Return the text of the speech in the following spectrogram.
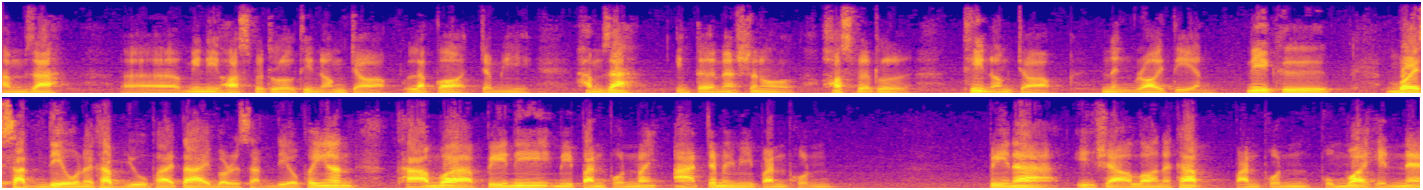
ฮัมซะมินิฮอสพิทอลที่หนองจอก แล้วก็จะมีฮัมซะ International Hospital ที่ ที่นองจอก 100 เตียง นี่คือบริษัทเดียวนะครับ อยู่ภายใต้บริษัทเดียว เพราะงั้นถามว่าปีนี้มีปันผลไหมอาจจะไม่มีปันผล ปีหน้าอินชาอัลลอฮ์นะครับ ปันผลผมว่าเห็นแน่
